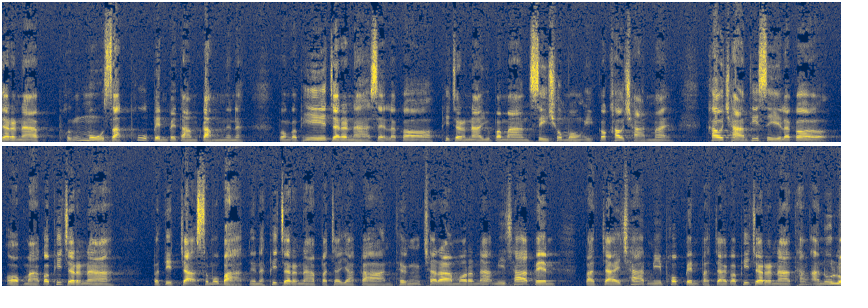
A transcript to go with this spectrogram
จารณาผึงหมู่สัตว์ผู้เป็นไปตามกรรมเนี่ยนะพงก็พิจารณาเสร็จแล้วก็พิจารณาอยู่ประมาณ 4 ชั่วโมงอีกก็เข้าฌานใหม่ เข้าฌานที่ 4 แล้วก็ออกมาก็พิจารณาปฏิจจสมุปบาทเนี่ยนะพิจารณาปัจจัยาการ ถึงชรามรณะมีชาติเป็น ปัจจัยชาติมีภพเป็นปัจจัยก็พิจารณาทั้งอนุโล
